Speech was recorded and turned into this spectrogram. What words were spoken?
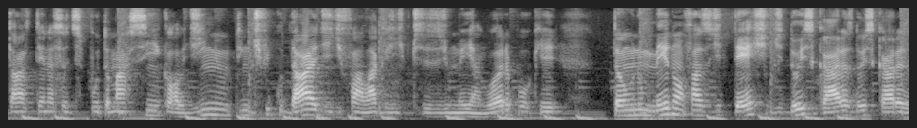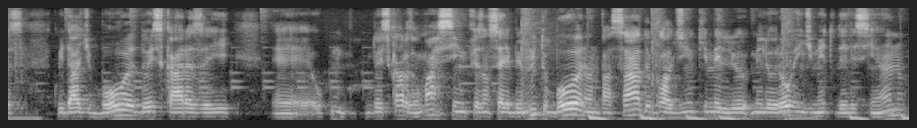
tá tendo essa disputa Marcinho e Claudinho. Tem dificuldade de falar que a gente precisa de um meia agora, porque estão no meio de uma fase de teste de dois caras, dois caras com idade boa, dois caras aí. É, dois caras, o Marcinho que fez uma série B muito boa no ano passado, o Claudinho que melhor, melhorou o rendimento dele esse ano.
